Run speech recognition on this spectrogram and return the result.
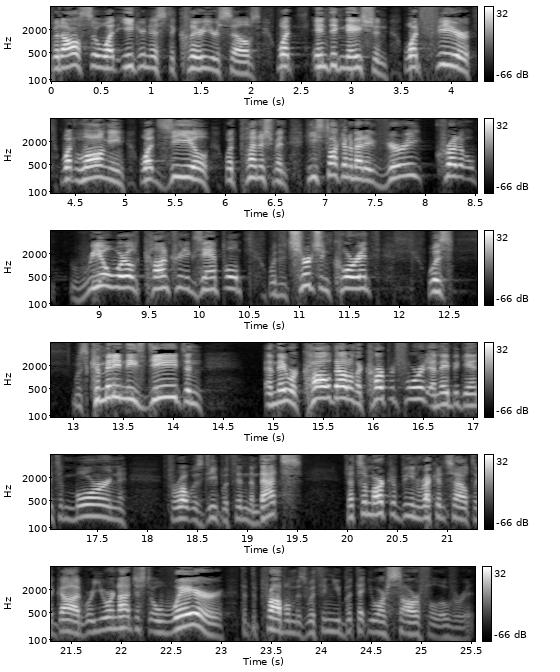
but also what eagerness to clear yourselves, what indignation, what fear, what longing, what zeal, what punishment. He's talking about a very credible, real world, concrete example where the church in Corinth was, was committing these deeds and, and they were called out on the carpet for it, and they began to mourn for what was deep within them. That's, that's a mark of being reconciled to God, where you are not just aware that the problem is within you, but that you are sorrowful over it.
